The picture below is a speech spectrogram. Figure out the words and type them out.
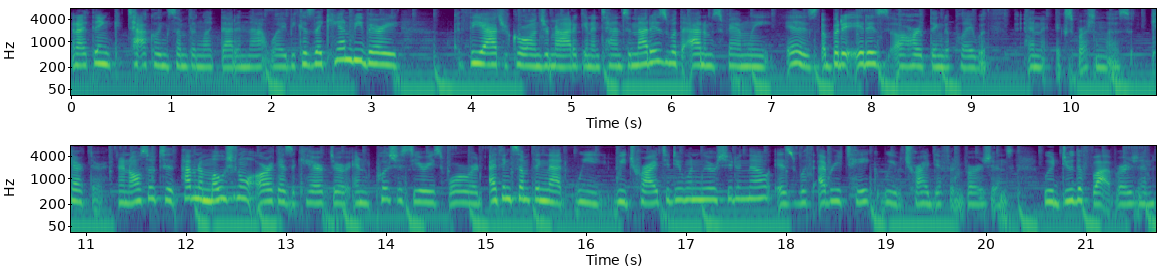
And I think tackling something like that in that way, because they can be very theatrical and dramatic and intense, and that is what the Addams family is. But it, is a hard thing to play with an expressionless character. And also to have an emotional arc as a character and push a series forward. I think something that we, we tried to do when we were shooting though, is with every take, we would try different versions. We would do the flat version,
